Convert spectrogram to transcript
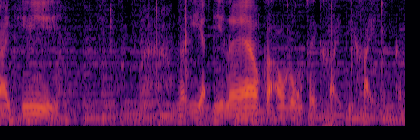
ได้ที่ละเอียดดีแล้วก็เอาลงใส่ไข่ที่ไข่เลยครับ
